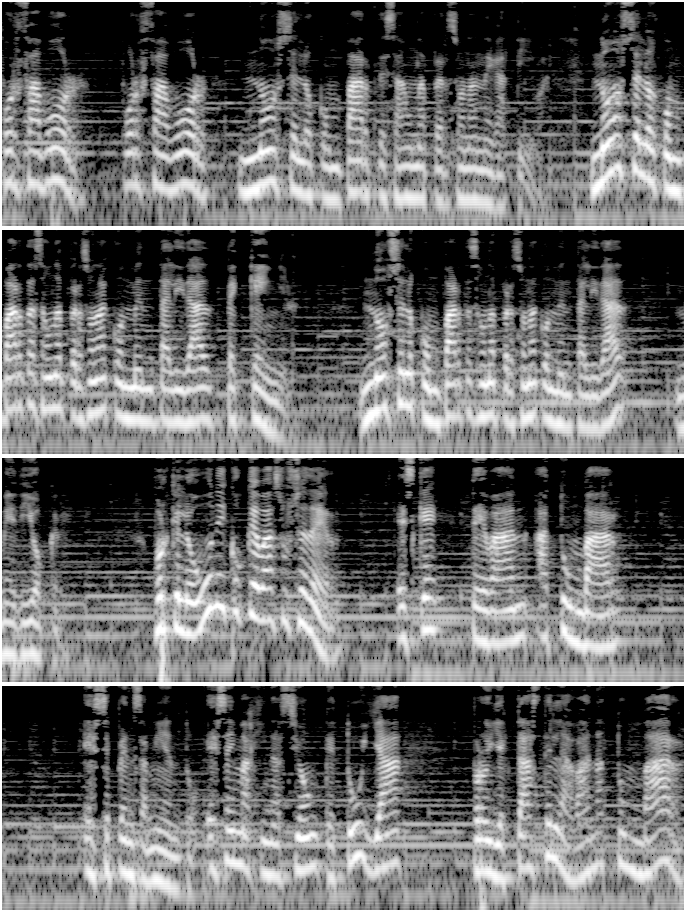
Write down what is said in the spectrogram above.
por favor, por favor, no se lo compartes a una persona negativa. No se lo compartas a una persona con mentalidad pequeña. No se lo compartas a una persona con mentalidad mediocre. Porque lo único que va a suceder es que te van a tumbar ese pensamiento, esa imaginación que tú ya proyectaste, la van a tumbar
